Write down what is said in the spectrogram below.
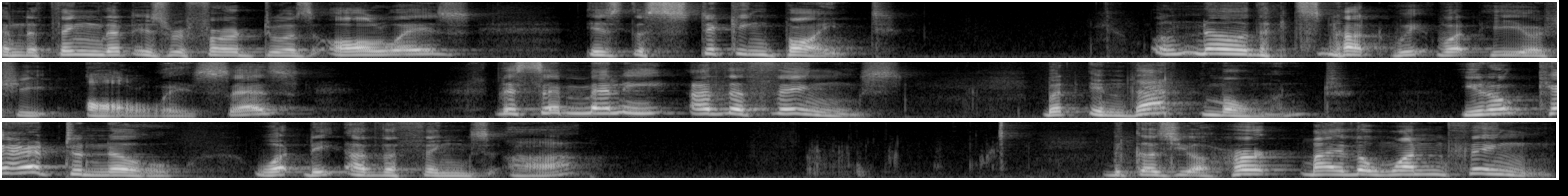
And the thing that is referred to as always is the sticking point. Well, no, that's not what he or she always says. They say many other things. But in that moment, you don't care to know what the other things are because you're hurt by the one thing.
